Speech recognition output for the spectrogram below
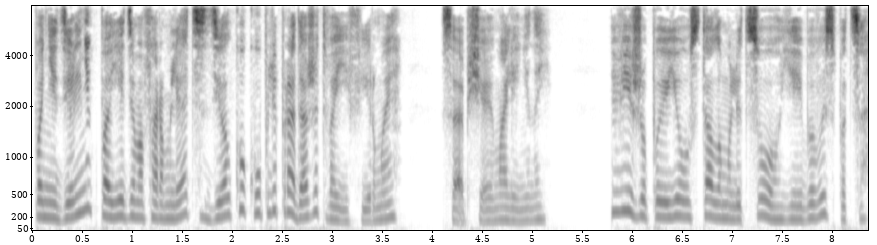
Понедельник поедем оформлять сделку купли-продажи твоей фирмы, сообщаю Малининой. Вижу по ее усталому лицу, ей бы выспаться.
